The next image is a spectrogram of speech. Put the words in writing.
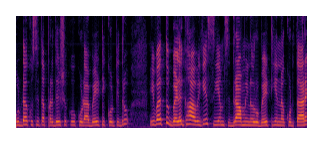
ಗುಡ್ಡ ಕುಸಿತ ಪ್ರದೇಶಕ್ಕೂ ಕೂಡ ಭೇಟಿ ಕೊಟ್ಟಿದ್ದರು ಇವತ್ತು ಬೆಳಗಾವಿಗೆ ಸಿ ಎಂ ಸಿದ್ದರಾಮಯ್ಯನವರು ಭೇಟಿಯನ್ನು ಕೊಡ್ತಾರೆ.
